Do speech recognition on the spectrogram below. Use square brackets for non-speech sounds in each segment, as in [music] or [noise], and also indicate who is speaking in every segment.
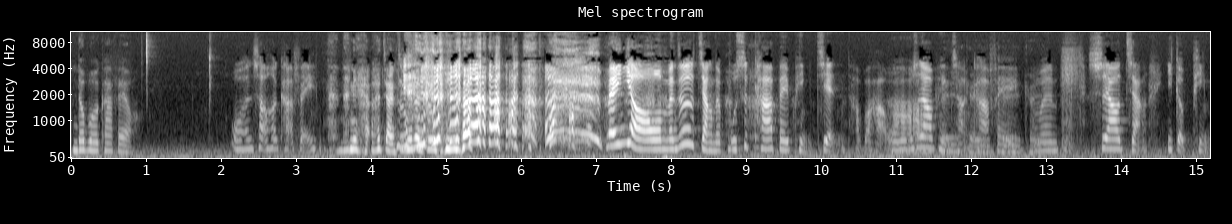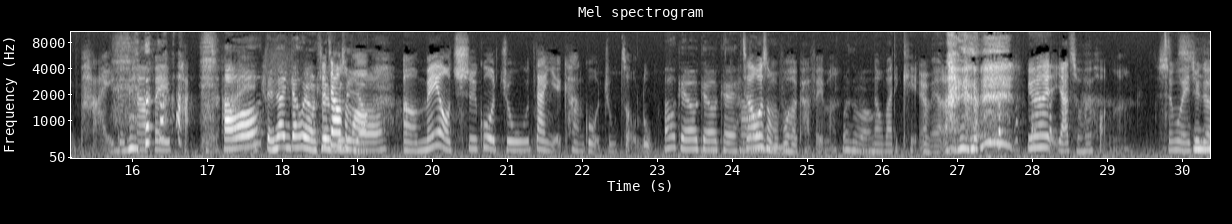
Speaker 1: 你都不喝咖啡哦？
Speaker 2: 我很少喝咖啡，[laughs]
Speaker 1: 那你还要讲今天的主题吗？[laughs]
Speaker 2: 没有，我们就是讲的不是咖啡品鉴，好不好？我们不是要品尝咖啡，我们是要讲一个品牌，一个咖啡牌 [laughs] 品牌。
Speaker 1: 好哦，等一下应该会有
Speaker 2: 这叫什么呃，没有吃过猪，但也看过猪走路。
Speaker 1: ？OK OK OK，
Speaker 2: 知道为什么不喝咖啡吗
Speaker 1: 为什么
Speaker 2: ？？Nobody care，没有啦，因为牙齿会黄啊。身为这个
